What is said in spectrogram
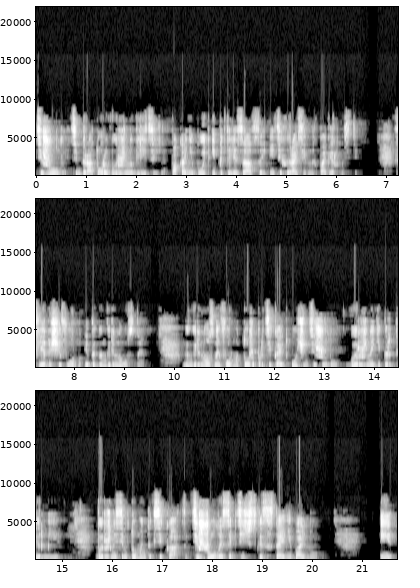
тяжелое, температура выражена длительно, пока не будет эпителизации этих эрозивных поверхностей. Следующая форма – это гангренозная. Гангренозная форма тоже протекает очень тяжело, выраженная гипертермия выражены симптомы интоксикации, тяжелое септическое состояние больного. И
